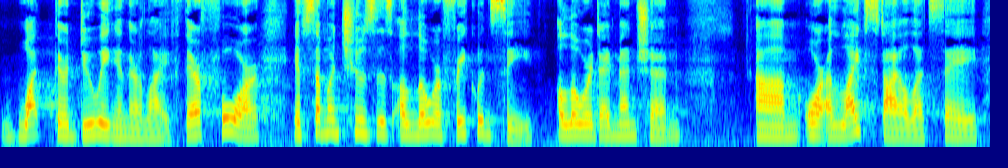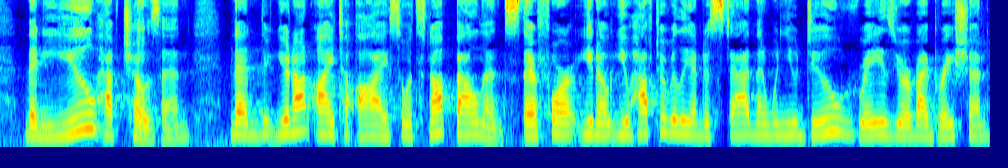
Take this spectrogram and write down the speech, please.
what they're doing in their life. Therefore, if someone chooses a lower frequency, a lower dimension, um, or a lifestyle, let's say, than you have chosen, then you're not eye to eye. So it's not balanced. Therefore, you know, you have to really understand that when you do raise your vibration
